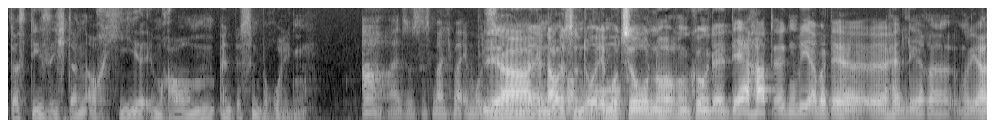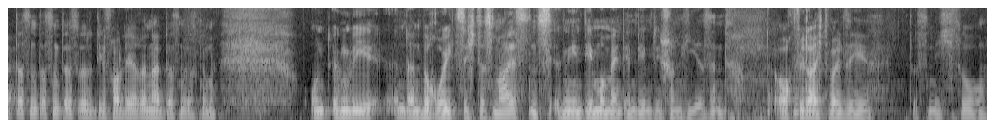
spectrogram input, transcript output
dass die sich dann auch hier im Raum ein bisschen beruhigen. Ah, also es ist manchmal Emotionen. Ja, genau, es sind hoch. Emotionen, Hochgucken. Der, der hat irgendwie, aber der äh, Herr Lehrer irgendwie hat das und das und das, oder die Frau Lehrerin hat das und das gemacht. Und irgendwie, dann beruhigt sich das meistens irgendwie in dem Moment, in dem sie schon hier sind. Auch vielleicht, weil sie das nicht so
